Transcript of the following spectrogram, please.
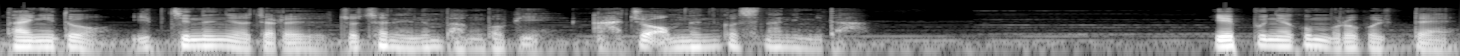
다행히도 입 찢는 여자를 쫓아내는 방법이 아주 없는 것은 아닙니다. 예쁘냐고 물어볼 때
